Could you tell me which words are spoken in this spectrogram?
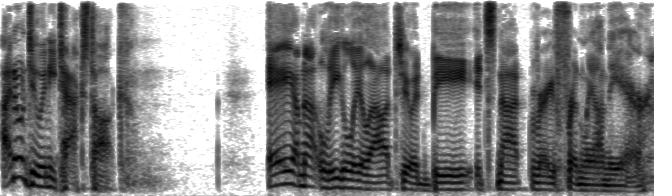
I don't do any tax talk. A, I'm not legally allowed to, and B, it's not very friendly on the air.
